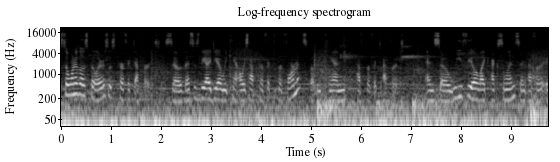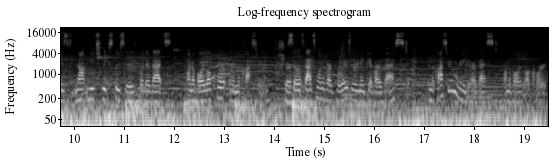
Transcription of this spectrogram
So one of those pillars is perfect effort. So this is the idea we can't always have perfect performance, but we can have perfect effort. And so we feel like excellence and effort is not mutually exclusive, whether that's on a volleyball court or in the classroom. Sure. So if that's one of our pillars, we're going to give our best in the classroom, we're going to give our best on the volleyball court.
